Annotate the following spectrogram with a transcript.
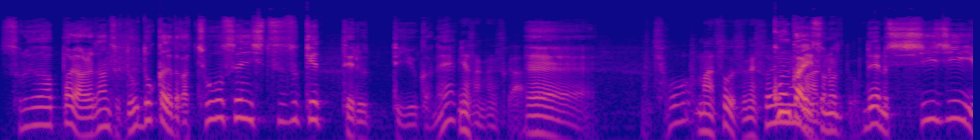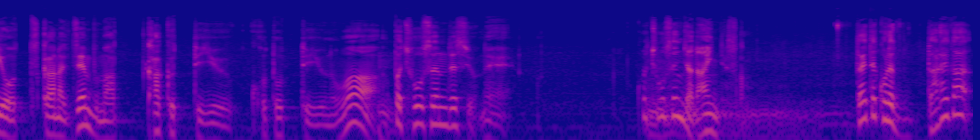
それはやっぱりあれなんですよ。どどっかでだから挑戦し続けてるっていうかね。皆さんがですか？ええ。超まあそうですね。今回その例の CG を使わない全部ま書くっていうことっていうのはやっぱり挑戦ですよね、これ挑戦じゃないんですか？大体これ誰が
